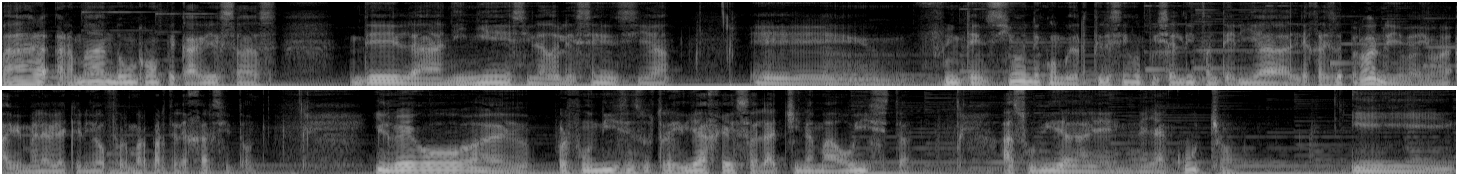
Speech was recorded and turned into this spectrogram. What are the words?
va armando un rompecabezas de la niñez y la adolescencia, eh, su intención de convertirse en oficial de infantería del ejército peruano, y Abimael había querido formar parte del ejército. Y luego eh, profundiza en sus tres viajes a la China maoísta, a su vida en Ayacucho, y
